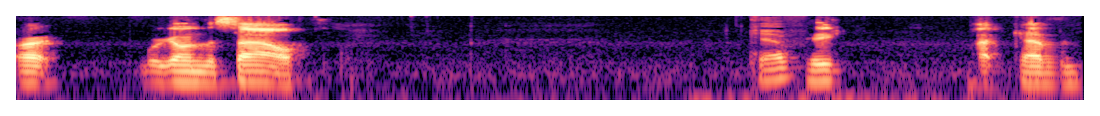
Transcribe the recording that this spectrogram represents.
All right. We're going to the South. Kev? Who- uh, Kevin.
